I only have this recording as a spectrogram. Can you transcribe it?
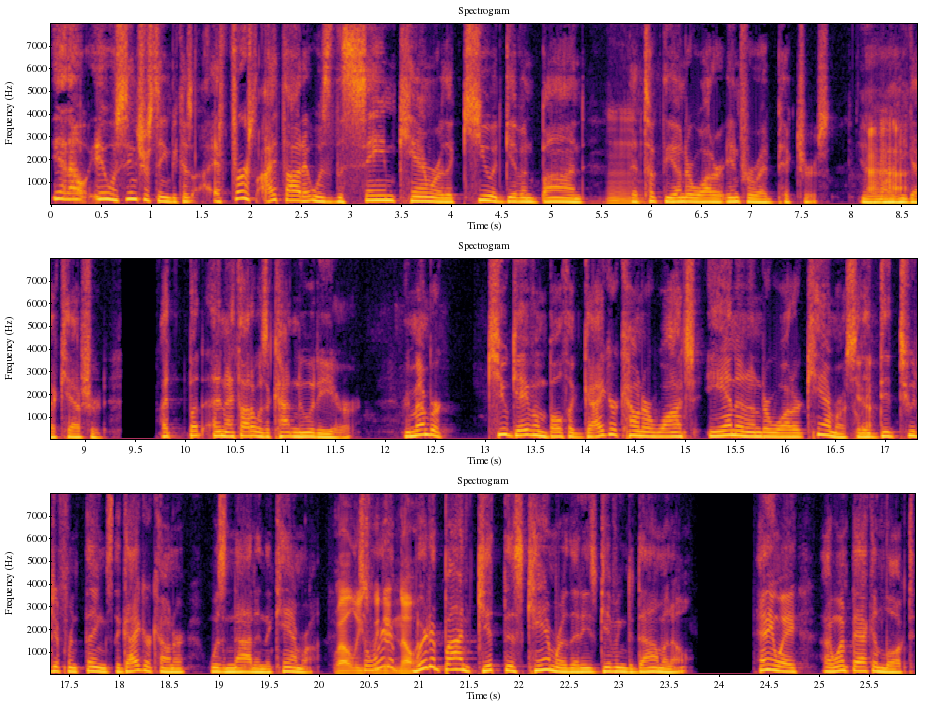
You know, it was interesting because at first I thought it was the same camera that Q had given Bond hmm. that took the underwater infrared pictures, you know, when he ah. got captured. I, but and I thought it was a continuity error. Remember, Q gave him both a Geiger counter watch and an underwater camera, so they did two different things. The Geiger counter was not in the camera. Well, at least so we didn't did, know. Where did Bond get this camera that he's giving to Domino? Anyway, I went back and looked.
